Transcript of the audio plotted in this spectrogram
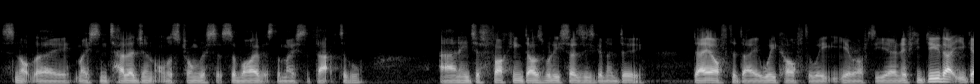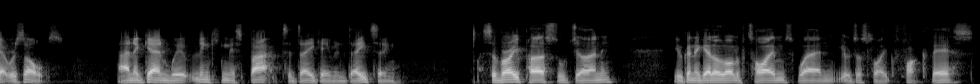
it's not the most intelligent or the strongest that survive, it's the most adaptable. And he just fucking does what he says he's going to do day after day, week after week, year after year. And if you do that, you get results. And again, we're linking this back to day game and dating. It's a very personal journey. You're going to get a lot of times when you're just like, fuck this.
